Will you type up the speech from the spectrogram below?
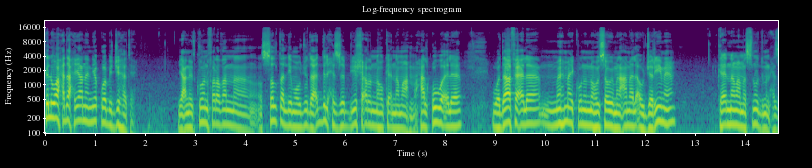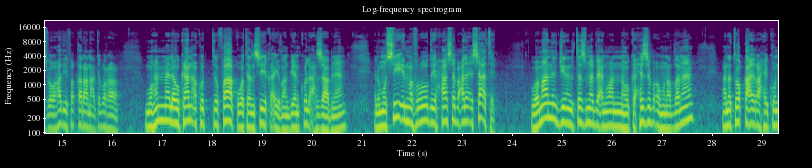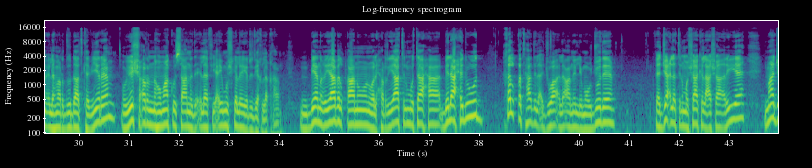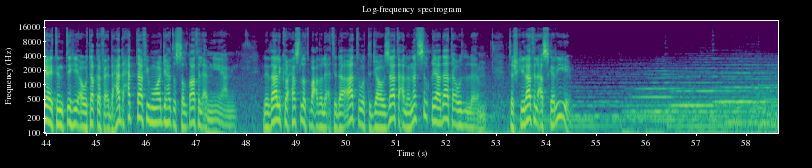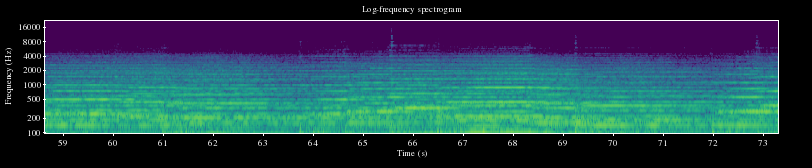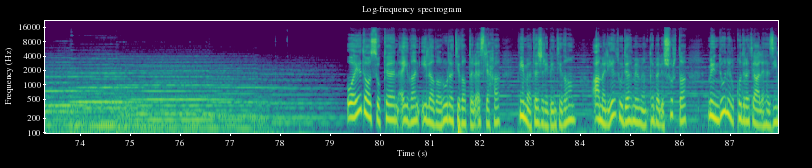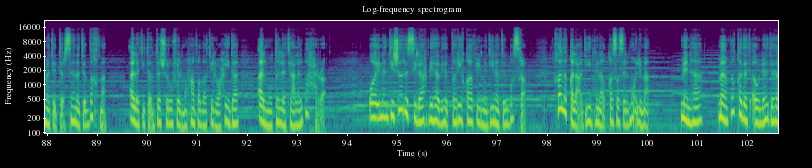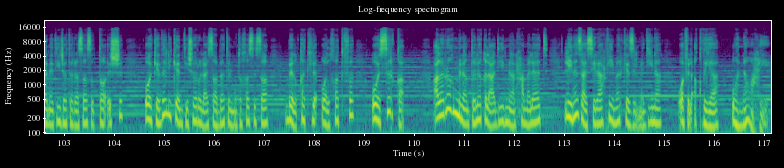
كل واحد أحيانا يقوى بجهته. يعني تكون فرضا السلطة اللي موجودة عند الحزب يشعر أنه كأنما محل قوة له ودافع له مهما يكون أنه يسوي من عمل أو جريمة كأنما مسنود من حزبه. وهذه فقرة أنا أعتبرها مهمة. لو كان أكو اتفاق وتنسيق أيضا بين كل أحزابنا المسيء المفروض يحاسب على إساءته. وما نجي نلتزمه بعنوان أنه كحزب أو منظمة أنا أتوقع راح يكون له مردودات كبيرة ويشعر أنه ماكو ساند له في أي مشكلة يريد يخلقها. بين غياب القانون والحريات المتاحة بلا حدود خلقت هذه الأجواء الآن اللي موجودة فجعلت المشاكل العشائرية ما جاي تنتهي أو تقف عند حد حتى في مواجهة السلطات الأمنية يعني. لذلك حصلت بعض الاعتداءات والتجاوزات على نفس القيادات أو التشكيلات العسكرية. ويدعو السكان أيضا إلى ضرورة ضبط الأسلحة فيما تجري بانتظام عمليات دهم من قبل الشرطة من دون القدرة على هزيمة الترسانة الضخمة التي تنتشر في المحافظة الوحيدة المطلة على البحر. وإن انتشار السلاح بهذه الطريقة في مدينة البصرة خلق العديد من القصص المؤلمة. منها من فقدت أولادها نتيجة الرصاص الطائش وكذلك انتشار العصابات المتخصصة بالقتل والخطف والسرقة. على الرغم من انطلاق العديد من الحملات لنزع السلاح في مركز المدينة وفي الأقضية والنواحي.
